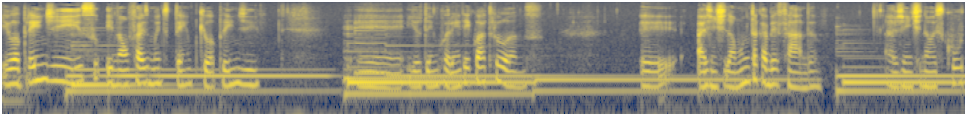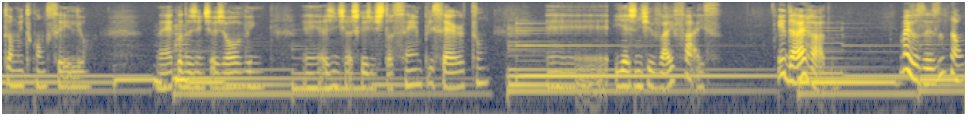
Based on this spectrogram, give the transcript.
Eu aprendi isso e não faz muito tempo que eu aprendi. É, e eu tenho 44 anos. É, a gente dá muita cabeçada. A gente não escuta muito conselho. Né? Quando a gente é jovem, é, a gente acha que a gente está sempre certo. É, e a gente vai e faz. E dá errado. Mas às vezes não,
